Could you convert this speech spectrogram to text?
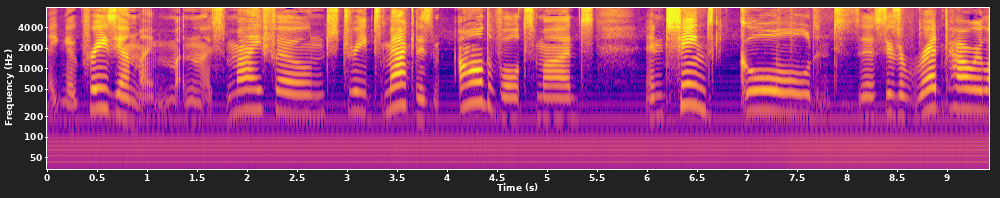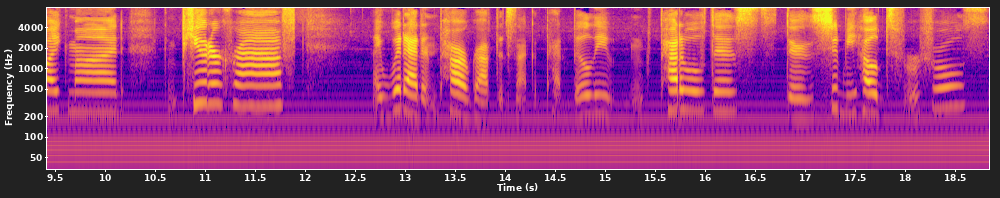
I can go crazy on my on this my phone, streets, Mekanism, all the volts mods, and change gold into this. There's a red power like mod, computer craft. I would add in powercraft that's not compatibility compatible with this. There should be held referrals.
